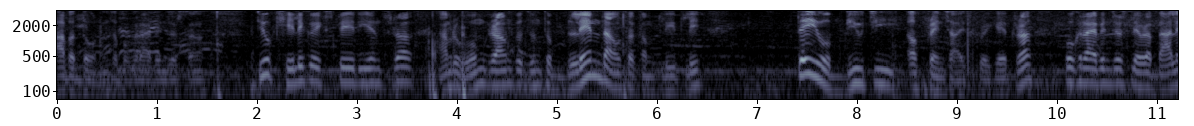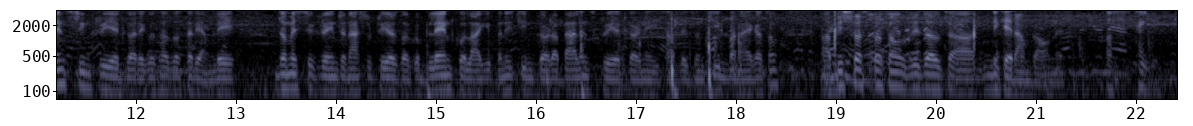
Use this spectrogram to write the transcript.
आबद्ध हुनुहुन्छ पोखरा एभेन्जर्ससँग त्यो खेलेको एक्सपिरियन्स र हाम्रो होम ग्राउन्डको जुन त्यो ब्लेन्ड आउँछ कम्प्लिटली त्यही हो ब्युटी अफ फ्रेन्चाइज क्रिकेट र पोखरा एभेन्जर्सले एउटा ब्यालेन्स टिम क्रिएट गरेको छ जसरी हामीले डोमेस्टिक र इन्टरनेसनल प्लेयर्सहरूको ब्लेन्डको लागि पनि टिमको एउटा ब्यालेन्स क्रिएट गर्ने हिसाबले जुन टिम बनाएका छौँ। विश्वस्त छौँ रिजल्ट निकै राम्रो आउनेछ थ्याङ्क यू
